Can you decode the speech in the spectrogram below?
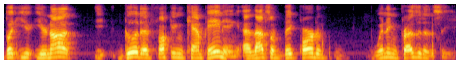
but you, you're not good at fucking campaigning, and that's a big part of winning presidency.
